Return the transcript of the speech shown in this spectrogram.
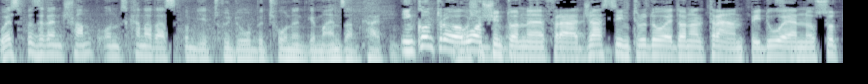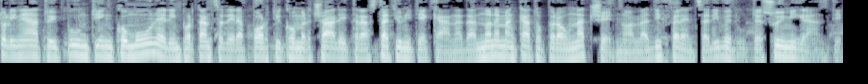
US-Präsident Trump und Kanadas Premier Trudeau betonen Gemeinsamkeiten. Incontro a Washington fra Justin Trudeau e Donald Trump. I due hanno sottolineato i punti in comune e l'importanza dei rapporti commerciali tra Stati Uniti e Canada. Non è mancato però un accenno alla differenza di vedute sui migranti.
